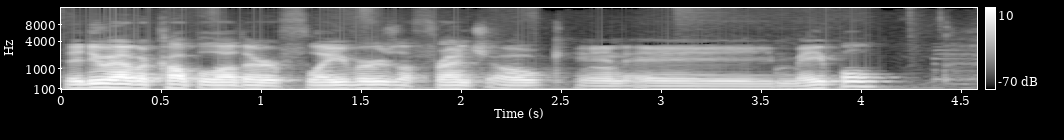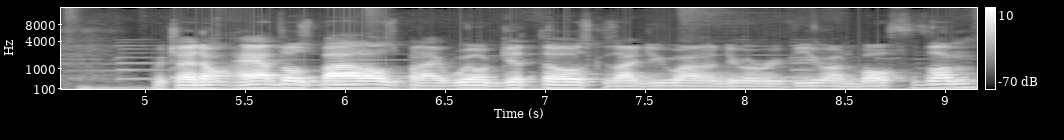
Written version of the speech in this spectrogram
They do have a couple other flavors, a French oak and a maple, which I don't have those bottles, but I will get those because I do want to do a review on both of them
